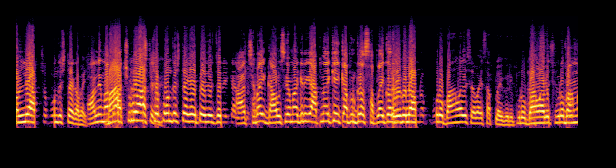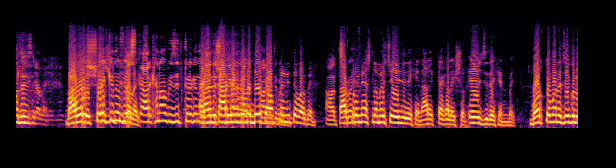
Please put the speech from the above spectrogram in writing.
অনলি 850 টাকা ভাই। মাত্র মাত্র 850 850 টাকায় পেয়ে যাচ্ছেন এই আচ্ছা ভাই গাউসিয়া মার্কেটে কি কি এই কাপড়গুলো সাপ্লাই করেন এগুলো আমরা পুরো বাংলাদেশে ভাই সাপ্লাই করি পুরো বাংলাদেশ পুরো বাংলাদেশ। বাংলাদেশ অবশ্যই কিন্তু কারখানাও ভিজিট করে কিন্তু ভাইদের সাথে কারখানা কিন্তু থেকে দেখে আপনি নিতে পারবেন। তারপরে নিয়ে আসলাম এই যে দেখেন আরেকটা কালেকশন এই যে দেখেন ভাই বর্তমানে যেগুলো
